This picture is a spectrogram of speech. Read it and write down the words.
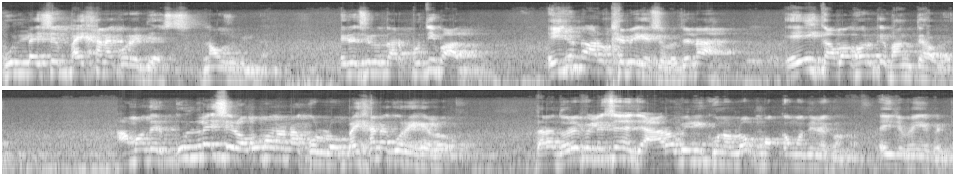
কুল্লাইসে পায়খানা করে দিয়ে আসছে নওয়াজবিল্লা এটা ছিল তার প্রতিবাদ। এই জন্য আরও খেপে গেছিল যে, না, এই কাবা ঘরকে ভাঙতে হবে। আমাদের কুল্লাইসের অবমাননা করল, পায়খানা করে গেল। তারা ধরে ফেলেছে যে, আরবেরই কোনো লোক মক্কা মদিনে কোনো এই যে ভেঙে ফেলল।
